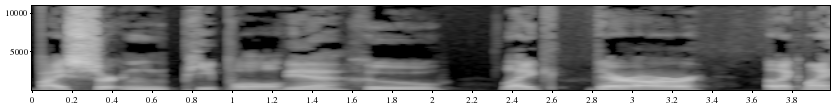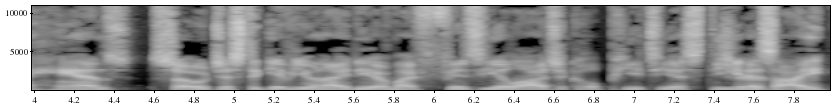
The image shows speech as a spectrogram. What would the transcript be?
by certain people Yeah. who, like, there are, like, my hands. So, just to give you an idea of my physiological PTSD, Sure. as I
